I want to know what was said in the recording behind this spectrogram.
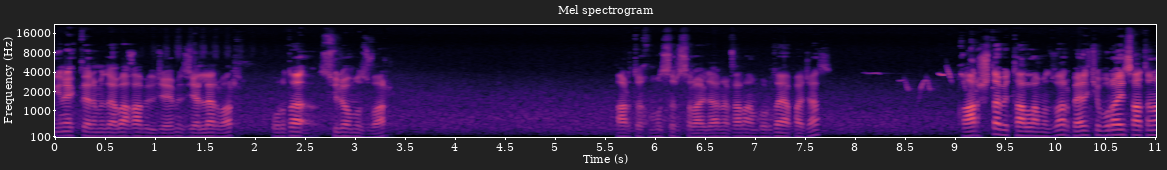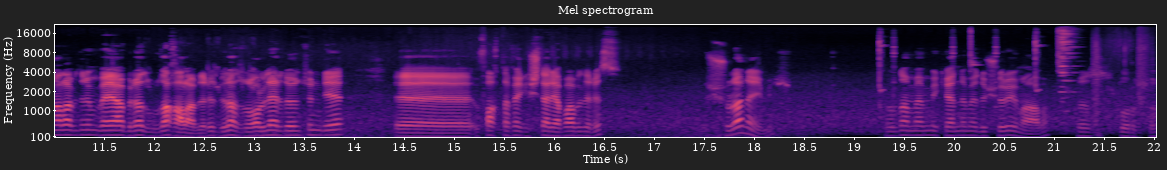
İneklerimize bakabileceğimiz yerler var. Burada silomuz var. Artık mısır sılaylarını falan burada yapacağız. Karşıda bir tarlamız var. Belki burayı satın alabilirim veya biraz uzak alabiliriz. Biraz roller dönsün diye eee, ufak tefek işler yapabiliriz. Şura neymiş? Şuradan ben bir kendime düşüreyim abi. Hız dursun.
